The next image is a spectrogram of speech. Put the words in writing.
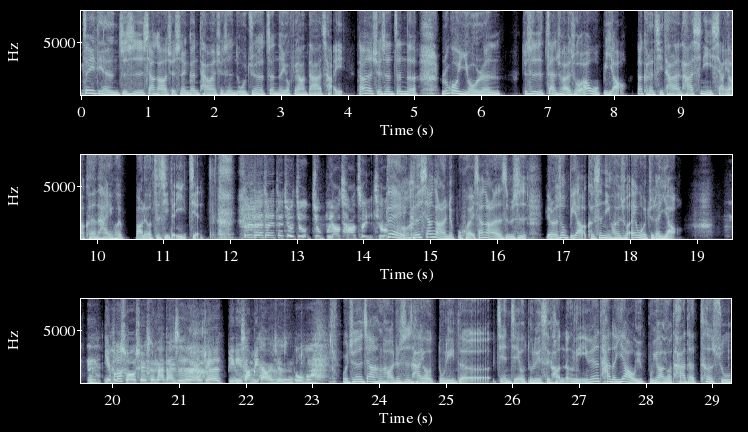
这一点就是香港的学生跟台湾学生，我觉得真的有非常大的差异。台湾的学生真的，如果有人就是站出来说啊，我不要，那可能其他人他心里想要，可能他也会保留自己的意见。对对对对，就就就不要插嘴就。对，可是香港人就不会，香港人是不是有人说不要，可是你会说，哎，我觉得要。嗯，也不是所有学生啊，但是我觉得比例上比台湾学生多。我觉得这样很好，就是他有独立的见解，有独立思考能力，因为他的要与不要有他的特殊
